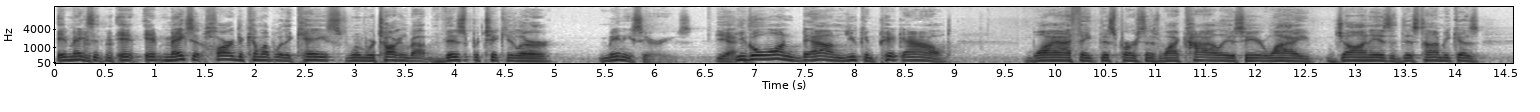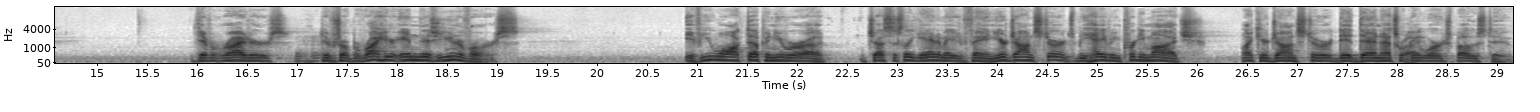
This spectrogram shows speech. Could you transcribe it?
It makes it, it it makes it hard to come up with a case when we're talking about this particular miniseries. Yes. You go on down, you can pick out why I think this person is, why Kyle is here, why John is at this time, because different writers, mm-hmm. different story. But right here in this universe, if you walked up and you were a Justice League animated fan, your John Stewart's behaving pretty much like your John Stewart did there, and that's what Right. people were exposed to.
